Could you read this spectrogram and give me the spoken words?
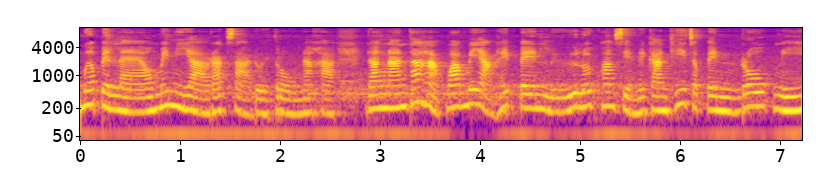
เมื่อเป็นแล้วไม่มียารักษาโดยตรงนะคะ ดังนั้นถ้าหากว่าไม่อยากให้เป็นหรือลดความเสี่ยงในการที่จะเป็นโรคนี้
